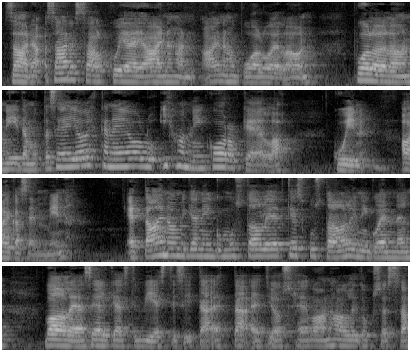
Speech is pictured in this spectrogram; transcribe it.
saada, saada salkkuja ja ainahan, ainahan puolueilla on puolueilla on niitä, mutta se ei ole ehkä ne ei ollut ihan niin korkealla kuin aikaisemmin. Että ainoa mikä niin kuin musta oli, että keskusta oli niin kuin ennen vaaleja selkeästi viesti sitä, että, että jos he vaan hallituksessa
